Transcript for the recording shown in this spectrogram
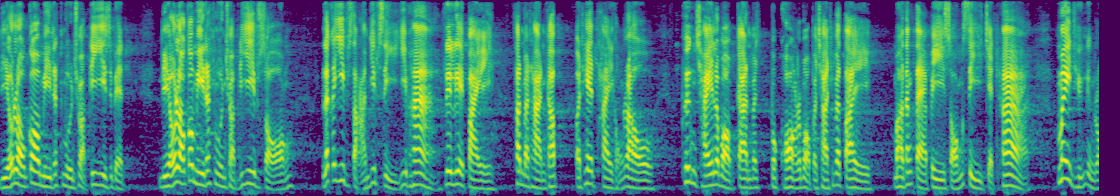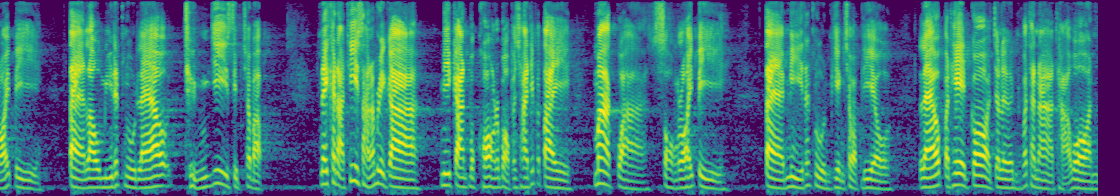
เดี๋ยวเราก็มีรัฐธรรมนูญฉบับที่ 21 เดี๋ยวเราก็มีรัฐธรรมนูญฉบับที่ 22 แล้วก็ 23 24 25 เรื่อย ๆ ไป ท่านประธานครับ ประเทศไทยของเราเพิ่งใช้ระบอบการปกครองระบอบประชาธิปไตยมาตั้งแต่ปี 2475 ไม่ถึง 100 ปี แต่เรามีรัฐธรรมนูญแล้วถึง 20 ฉบับ ในขณะที่สหรัฐอเมริกามีการปกครองระบอบประชาธิปไตยมากกว่า 200 ปี แต่มีรัฐธรรมนูญเพียงฉบับเดียว แล้วประเทศก็เจริญพัฒนาถาวร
